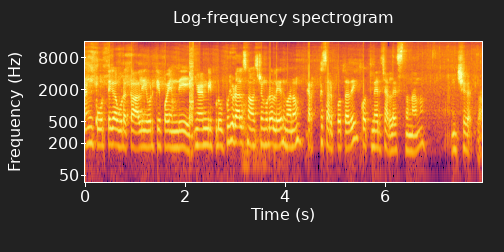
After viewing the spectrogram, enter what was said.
అండ్ పూర్తిగా ఉడకాలి. ఉడికిపోయింది. అండ్ ఇప్పుడు ఉప్పు చూడాల్సిన అవసరం కూడా లేదు మనం. కరెక్ట్ సరిపోతుంది. కొత్తిమీర చల్లేస్తున్నాను. మంచిగా అట్లా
